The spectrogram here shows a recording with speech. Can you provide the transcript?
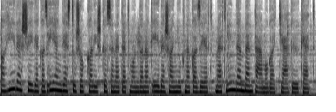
A hírességek az ilyen gesztusokkal is köszönetet mondanak édesanyjuknak azért, mert mindenben támogatják őket.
